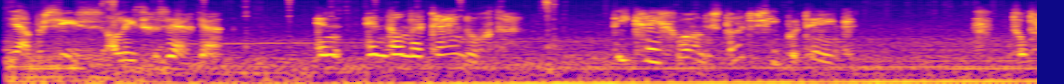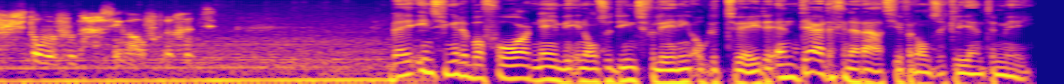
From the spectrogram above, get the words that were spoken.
Ja, precies. Al iets gezegd, ja. En, en dan haar kleindochter. Die kreeg gewoon een startershypotheek. Tot haar stomme verbazing overigens. Bij Insinger de Beaufort nemen we in onze dienstverlening ook de tweede en derde generatie van onze cliënten mee.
